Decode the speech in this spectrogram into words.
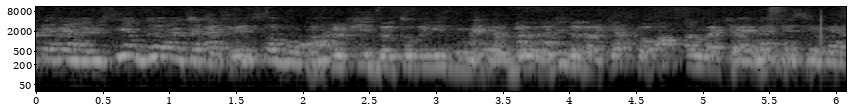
intérêt à réussir, deux intérêts à ce fait. qu'il soit bon. donc Hein l'Office de tourisme de la ville de Dunkerque aura un Eh macaron. ben, c'est Donc, euh, super.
